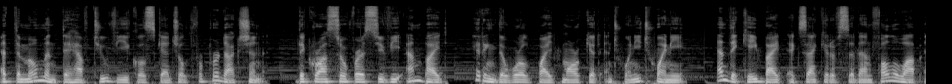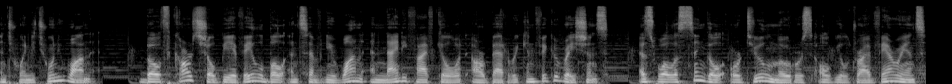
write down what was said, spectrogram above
At the moment, they have two vehicles scheduled for production. The crossover SUV M Byte hitting the worldwide market in 2020 and the K Byte executive sedan follow-up in 2021. Both cars shall be available in 71 and 95 kWh battery configurations, as well as single or dual motors all-wheel drive variants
